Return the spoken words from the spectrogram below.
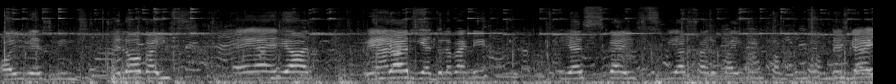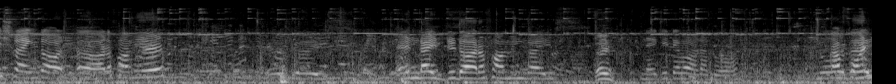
always wins. Hello guys. Hey guys. We are we are Yadula Bandi. Yes guys, we are surviving something. something this guy is trying to uh, order farm here. Yes, guys. And I did order farming guys. Negative order bro నా ఫోన్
